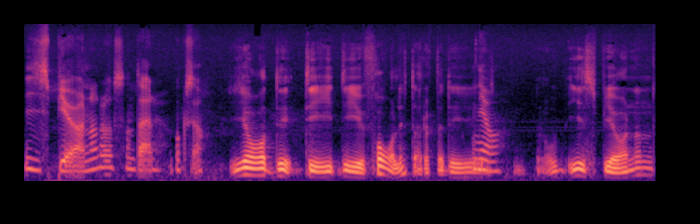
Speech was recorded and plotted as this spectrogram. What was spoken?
isbjörnar och sånt där också. Ja, det, det, det är ju farligt där uppe. Det är ju, Ja. och isbjörnen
